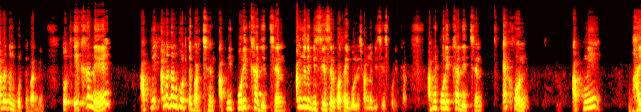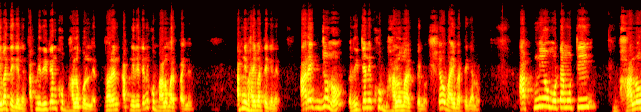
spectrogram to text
আবেদন করতে পারবেন। তো এখানে আপনি আবেদন করতে পারছেন, আপনি পরীক্ষা দিচ্ছেন। আমি যদি বিসিএস এর কথাই বলি, সামনে বিসিএস পরীক্ষা। আপনি পরীক্ষা দিচ্ছেন, এখন আপনি ভাইবাতে গেলেন, আপনি রিটার্ন খুব ভালো করলেন। ধরেন আপনি রিটার্নে খুব ভালো মার্ক পাইলেন। আপনি ভাইবাতে গেলেন। আরেকজনও রিটেনে খুব ভালো মার্ক পেল, সেও ভাইবাতে গেল। আপনিও মোটামুটি ভালো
